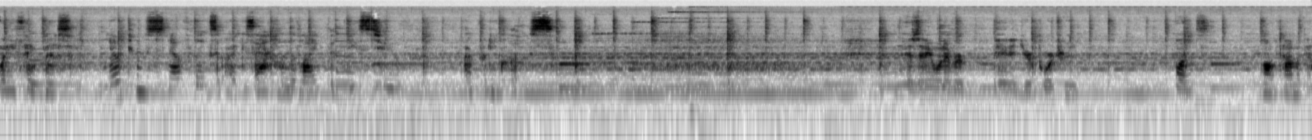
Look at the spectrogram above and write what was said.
What do you think, miss? No two snowflakes are exactly alike, but these two are pretty close. Has anyone ever painted your portrait? Once. Long time ago.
